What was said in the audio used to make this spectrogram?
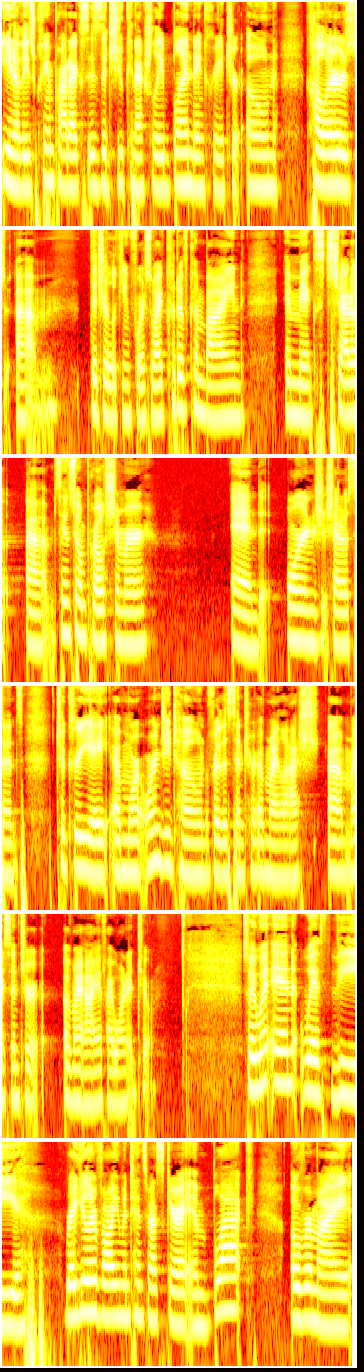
you know these cream products is that you can actually blend and create your own colors um, that you're looking for. So I could have combined and mixed shadow um, sandstone pearl shimmer and orange ShadowSense to create a more orangey tone for the center of my lash, um, my center of my eye if I wanted to. So I went in with the regular volume intense mascara in black over my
